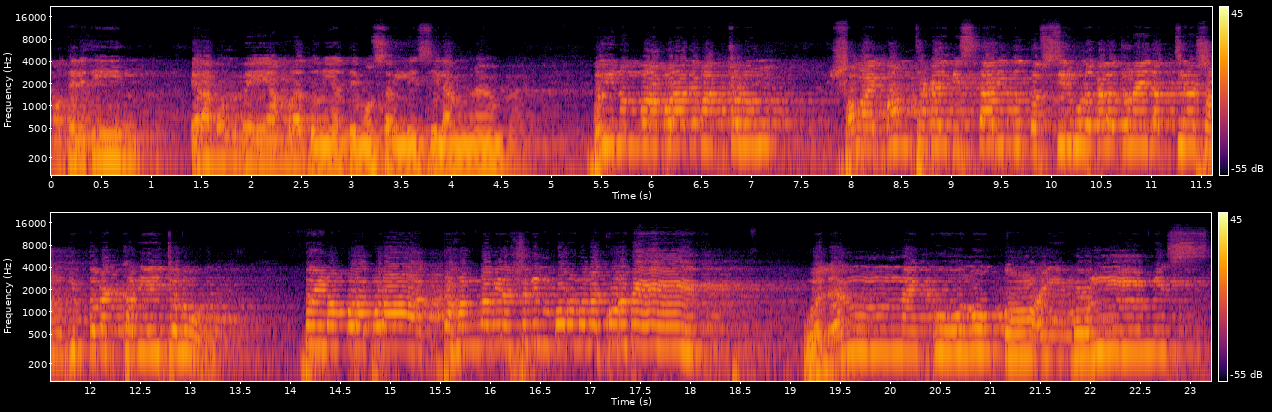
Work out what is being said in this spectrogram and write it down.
কিয়ামতের দিন এরা বলবে আমরা দুনিয়াতে মুসল্লি ছিলাম না দুই নম্বর অপরাধে বাদ চলুন সময় কম থাকায় বিস্তারিত তফসির মূলক আলোচনায় যাচ্ছি না সংক্ষিপ্ত ব্যাখ্যা দিয়েই চলুন দুই নম্বর অপরাধ জাহান্নামীরা সেদিন বর্ণনা করবে ولم نكن طعم المسكين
